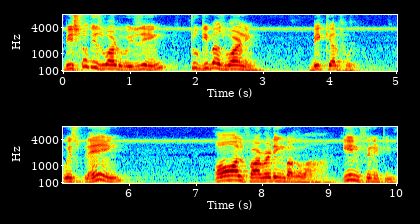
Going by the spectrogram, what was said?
Vishnu, this word using to give us warning. Be careful. Who is playing all forwarding Bhagavan, infinity.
